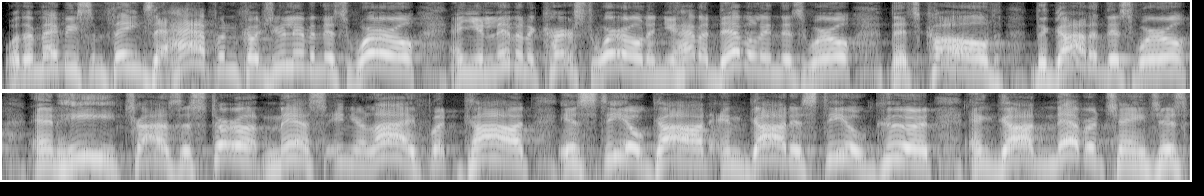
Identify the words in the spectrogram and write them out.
Well, there may be some things that happen because you live in this world and you live in a cursed world and you have a devil in this world that's called the God of this world and he tries to stir up mess in your life. But God is still God and God is still good and God never changes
